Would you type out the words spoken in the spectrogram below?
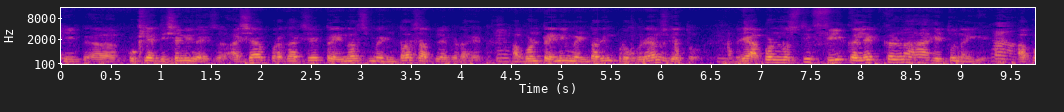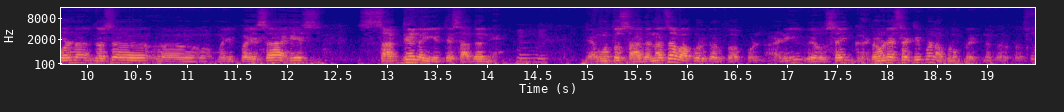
की कुठल्या दिशेने जायचं अशा प्रकारचे ट्रेनर्स मेंटॉर्स आपल्याकडे आहेत. आपण ट्रेनिंग मेंटॉरिंग प्रोग्राम्स घेतो म्हणजे आपण नुसती फी कलेक्ट करणं हा हेतू नाहीये. आपण जसं म्हणजे पैसा हे साध्य नाहीये ते साधन आहे. त्यामुळे तो साधनाचा वापर करतो आपण आणि व्यावसायिक घडवण्यासाठी पण आपण प्रयत्न करत असतो.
